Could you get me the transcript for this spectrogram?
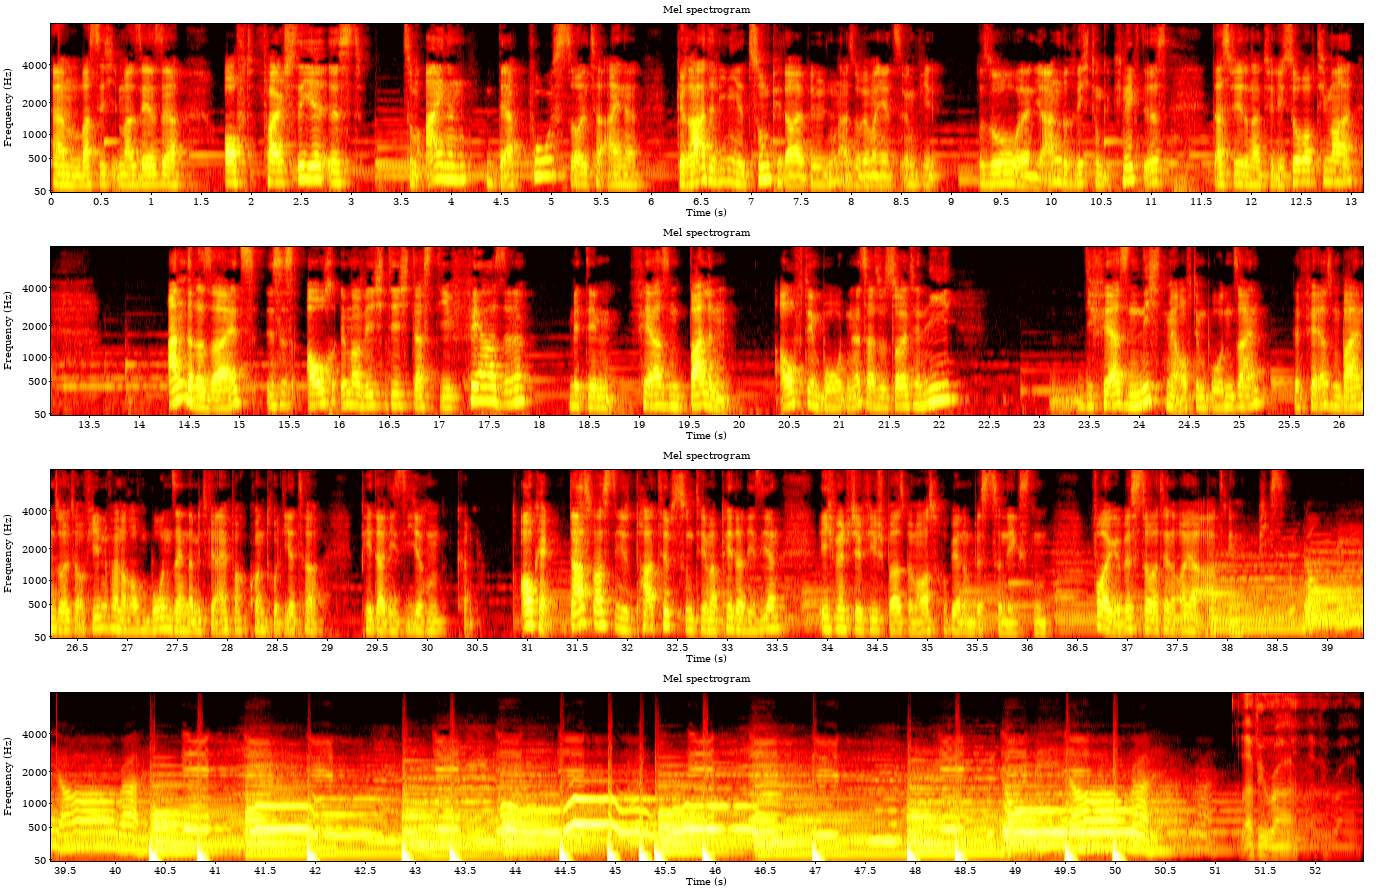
ähm, was ich immer sehr, sehr oft falsch sehe, ist zum einen, der Fuß sollte eine gerade Linie zum Pedal bilden. Also wenn man jetzt irgendwie so oder in die andere Richtung geknickt ist, das wäre natürlich suboptimal. Andererseits ist es auch immer wichtig, dass die Ferse mit dem Fersenballen auf dem Boden ist. Also es sollte nie die Fersen nicht mehr auf dem Boden sein. Der Fersenballen sollte auf jeden Fall noch auf dem Boden sein, damit wir einfach kontrollierter pedalisieren können. Okay, das war's, die paar Tipps zum Thema Pedalisieren. Ich wünsche dir viel Spaß beim Ausprobieren und bis zur nächsten Folge. Bis dorthin, euer Adrian. Peace.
